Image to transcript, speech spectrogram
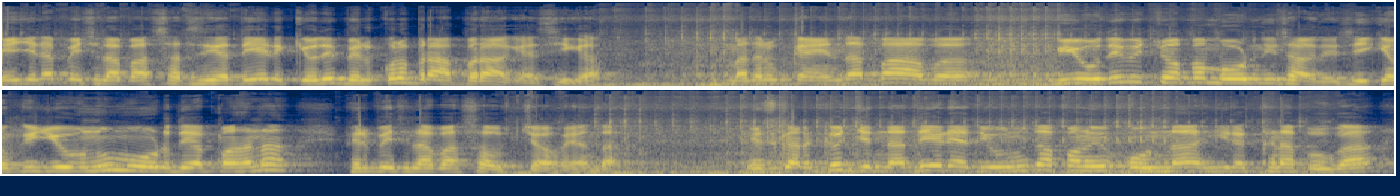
ਇਹ ਜਿਹੜਾ ਪਿਛਲਾ ਪਾਸਾ ਸੀਗਾ ਦੇੜ ਕੇ, ਉਹਦੇ ਬਿਲਕੁਲ ਬਰਾਬਰ ਆ ਗਿਆ ਸੀਗਾ। ਮਤਲਬ ਕਹਿਣ ਦਾ ਭਾਵ ਵੀ ਉਹਦੇ ਵਿੱਚੋਂ ਆਪਾਂ ਮੋੜ ਨਹੀਂ ਸਕਦੇ ਸੀ, ਕਿਉਂਕਿ ਜੇ ਉਹਨੂੰ ਮੋੜਦੇ ਆਪਾਂ ਹਨਾ, ਫਿਰ ਪਿਛਲਾ ਪਾਸਾ ਉੱਚਾ ਹੋ ਜਾਂਦਾ। ਇਸ ਕਰਕੇ ਉਹ ਜਿੰਨਾ ਦੇੜਿਆ ਸੀ ਉਹਨੂੰ ਤਾਂ ਆਪਾਂ ਨੂੰ ਓਨਾ ਹੀ ਰੱਖਣਾ ਪਊਗਾ,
